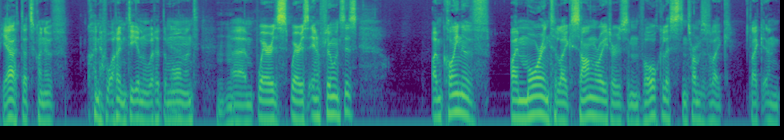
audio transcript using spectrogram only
yeah, that's kind of kind of what I'm dealing with at the moment. Um, whereas whereas influences, I'm kind of I'm more into like songwriters and vocalists in terms of like like and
